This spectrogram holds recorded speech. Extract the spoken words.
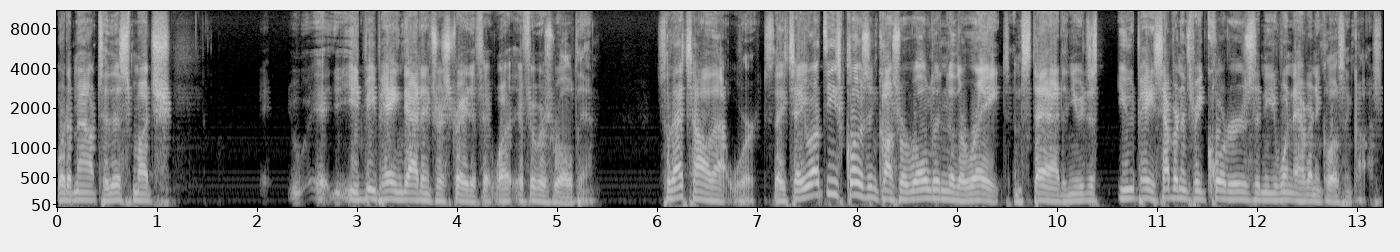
would amount to this much. You'd be paying that interest rate if it was, if it was rolled in. So that's how that works. They say, well, these closing costs were rolled into the rate instead, and you just you'd pay seven and three quarters, and you wouldn't have any closing costs.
